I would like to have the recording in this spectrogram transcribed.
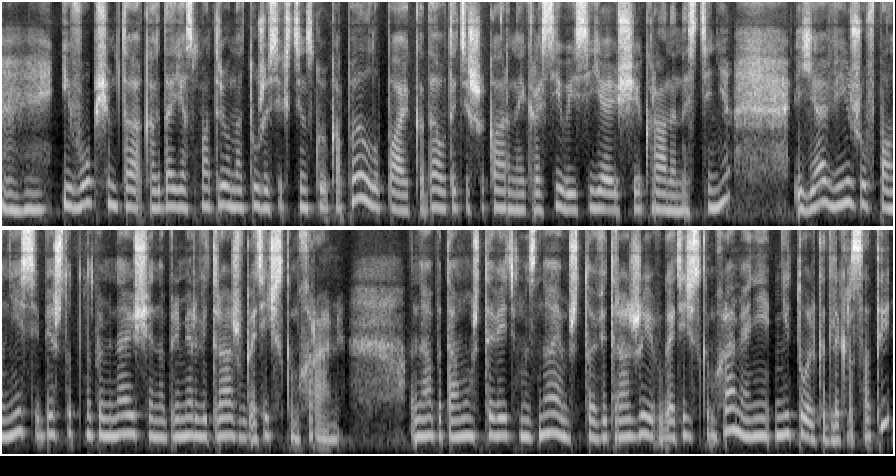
Угу. И, в общем-то, когда я смотрю на ту же Сикстинскую капеллу Пайка, да, вот эти шикарные, красивые, сияющие экраны на стене, стене, я вижу вполне себе что-то напоминающее, например, витраж в готическом храме. Да, потому что ведь мы знаем, что витражи в готическом храме, они не только для красоты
